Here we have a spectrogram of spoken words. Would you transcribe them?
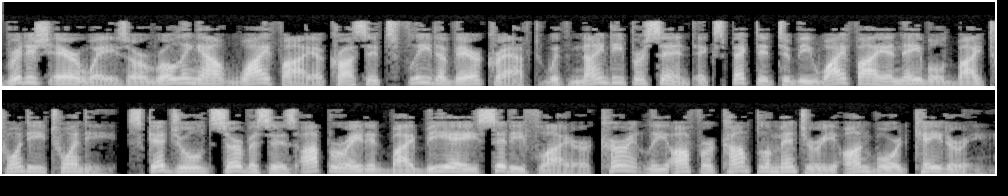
British Airways are rolling out Wi-Fi across its fleet of aircraft with 90% expected to be Wi-Fi enabled by 2020. Scheduled services operated by BA Cityflyer currently offer complimentary onboard catering.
